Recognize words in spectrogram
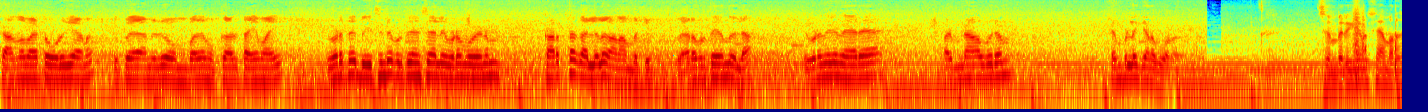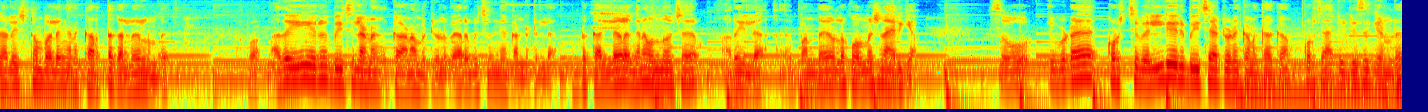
ശാന്തമായിട്ട് ഓടുകയാണ്. ഇപ്പോൾ ഞാനൊരു ഒമ്പത് മുക്കാൽ ടൈമായി ഇവിടുത്തെ ബീച്ചിന്റെ പ്രത്യേകത വെച്ചാൽ ഇവിടെ മുഴുവനും കറുത്ത കല്ലുകൾ കാണാൻ പറ്റും. വേറെ പ്രത്യേകമൊന്നുമില്ല ഇവിടെ നിന്ന് നേരെ പത്മനാപുരം ടെമ്പിളിലേക്കാണ് പോകുന്നത്. ചെമ്പരിക്ക പക്ഷേ ഞാൻ പറഞ്ഞാൽ ഇഷ്ടം പോലെ ഇങ്ങനെ കറുത്ത കല്ലുകളുണ്ട്. അപ്പോൾ അത് ഈ ഒരു ബീച്ചിലാണ് കാണാൻ പറ്റുള്ളൂ. വേറെ ബീച്ചിലൊന്നും ഞാൻ കണ്ടിട്ടില്ല. ഇവിടെ കല്ലുകൾ എങ്ങനെ ഒന്നും വെച്ചാൽ അറിയില്ല. പണ്ടേ ഉള്ള ഫോർമേഷൻ ആയിരിക്കാം. സോ ഇവിടെ കുറച്ച് വലിയൊരു ബീച്ചായിട്ട് വേണമെങ്കിൽ കണക്കാക്കാം. കുറച്ച് ആക്ടിവിറ്റീസ് ഒക്കെ ഉണ്ട്.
